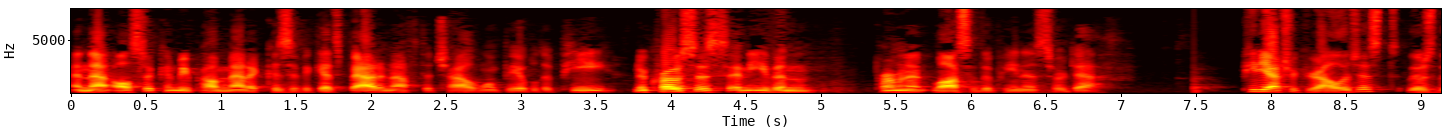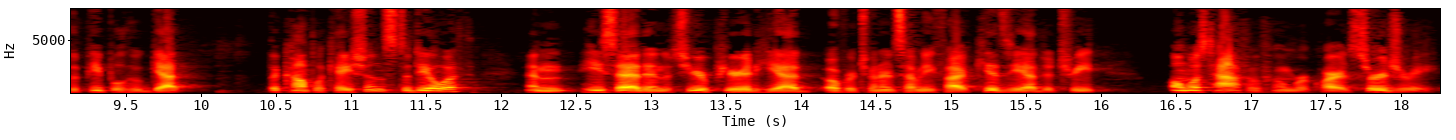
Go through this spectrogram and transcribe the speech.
and that also can be problematic because if it gets bad enough, the child won't be able to pee. Necrosis and even permanent loss of the penis or death. Pediatric urologist, those are the people who get the complications to deal with. And he said in a two year period, he had over 275 kids he had to treat, almost half of whom required surgery.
